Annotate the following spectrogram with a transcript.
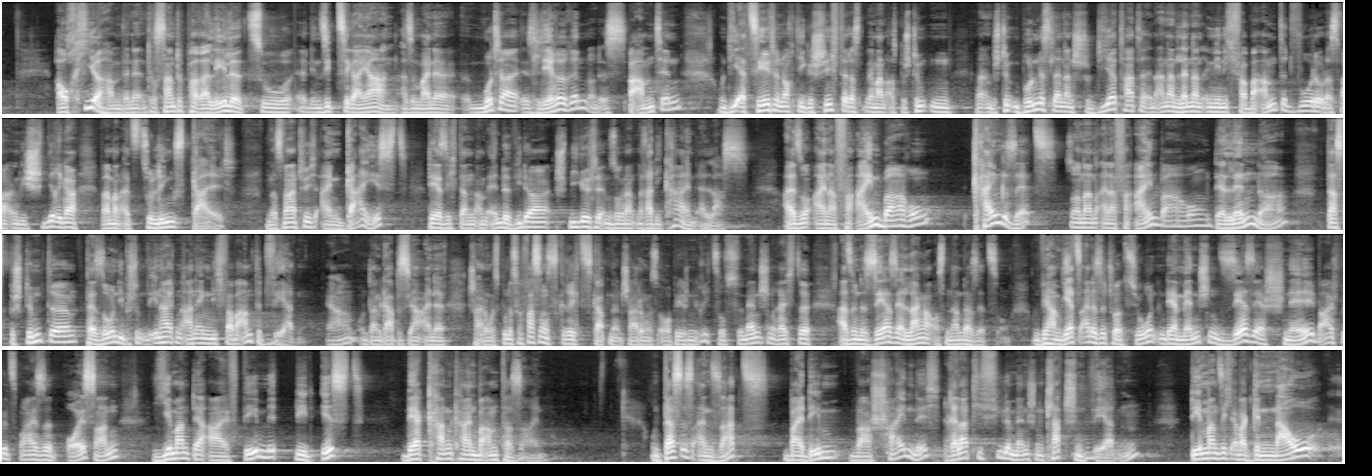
Auch hier haben wir eine interessante Parallele zu äh, den 70er Jahren. Also meine Mutter ist Lehrerin und ist Beamtin und die erzählte noch die Geschichte, dass wenn man aus bestimmten, wenn man in bestimmten Bundesländern studiert hatte, in anderen Ländern irgendwie nicht verbeamtet wurde oder es war irgendwie schwieriger, weil man als zu links galt. Und das war natürlich ein Geist, der sich dann am Ende wieder spiegelte im sogenannten radikalen Erlass. Also einer Vereinbarung, kein Gesetz, sondern einer Vereinbarung der Länder, dass bestimmte Personen, die bestimmten Inhalten anhängen, nicht verbeamtet werden. Ja, und dann gab es ja eine Entscheidung des Bundesverfassungsgerichts, es gab eine Entscheidung des Europäischen Gerichtshofs für Menschenrechte, also eine sehr, sehr lange Auseinandersetzung. Und wir haben jetzt eine Situation, in der Menschen sehr, sehr schnell beispielsweise äußern, jemand, der AfD-Mitglied ist, der kann kein Beamter sein. Und das ist ein Satz, bei dem wahrscheinlich relativ viele Menschen klatschen werden, den man sich aber genau äh,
